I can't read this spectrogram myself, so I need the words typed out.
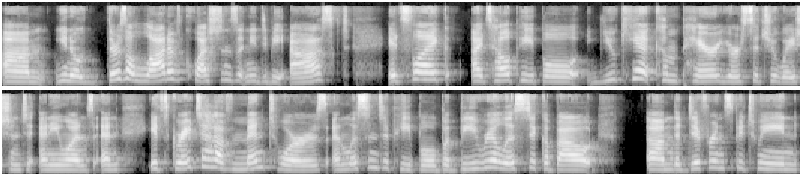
Um, you know there's a lot of questions that need to be asked. It's like i tell people you can't compare your situation to anyone's and it's great to have mentors and listen to people but be realistic about um, the difference between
